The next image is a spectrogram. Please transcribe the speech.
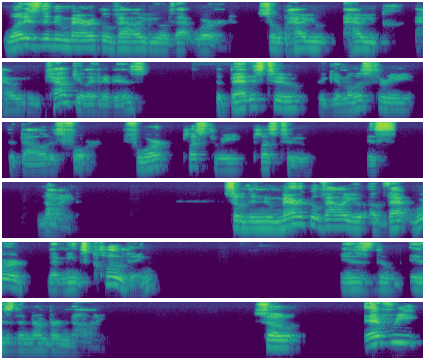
What is the numerical value of that word? So how you how you how you calculate it is the bet is two, the gimel is three, the dalet is four. Four plus three plus two is nine. So the numerical value of that word that means clothing is the is the number nine. So every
